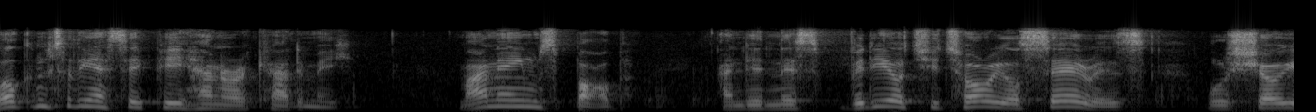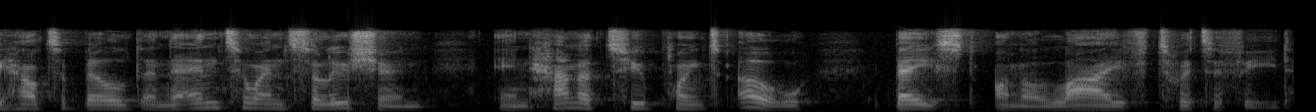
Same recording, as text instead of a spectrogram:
Welcome to the SAP HANA Academy. My name's Bob and in this video tutorial series we'll show you how to build an end-to-end -end solution in HANA 2.0 based on a live Twitter feed.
